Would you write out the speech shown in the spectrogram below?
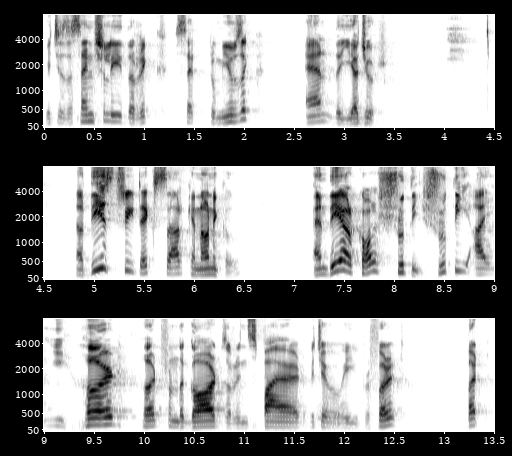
which is essentially the Rik set to music, and the Yajur. Now, these three texts are canonical, and they are called Shruti. Shruti, i.e., heard, heard from the gods or inspired, whichever way you prefer it. But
